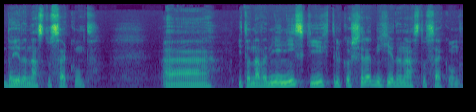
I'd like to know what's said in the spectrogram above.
do 11 sekund. E, I to nawet nie niskich, tylko średnich 11 sekund.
